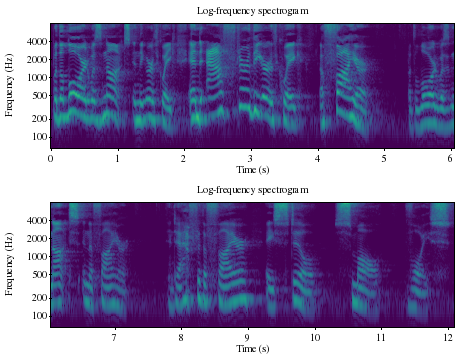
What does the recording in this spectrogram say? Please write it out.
But the Lord was not in the earthquake. And after the earthquake, a fire. But the Lord was not in the fire. And after the fire, a still small voice.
